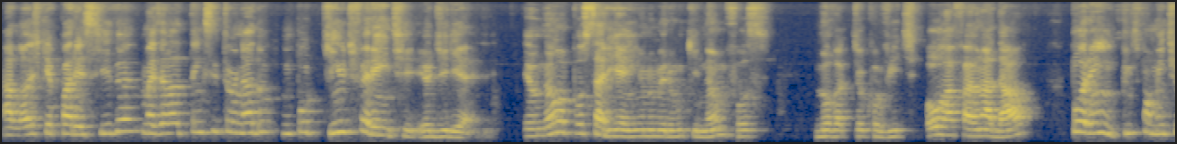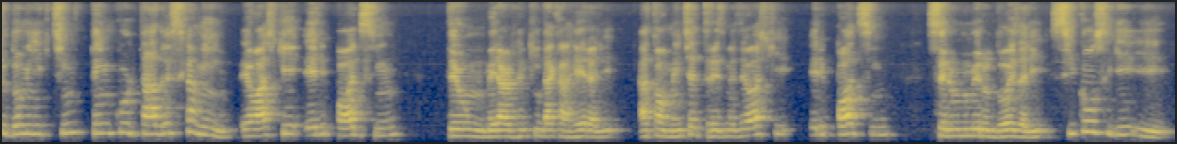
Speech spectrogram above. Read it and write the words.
A lógica é parecida, mas ela tem se tornado um pouquinho diferente, eu diria. Eu não apostaria em um número um que não fosse Novak Djokovic ou Rafael Nadal, porém, principalmente o Dominic Thiem tem encurtado esse caminho. Eu acho que ele pode sim ter um melhor ranking da carreira ali, atualmente é 3, mas eu acho que ele pode sim ser o número 2 ali, se conseguir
